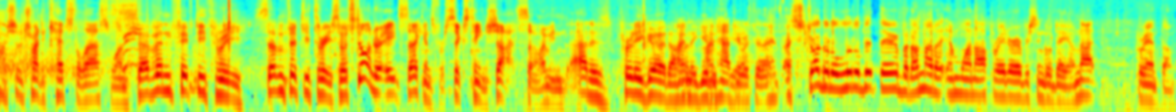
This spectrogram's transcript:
Oh, I should have tried to catch the last one. 753. 753, so it's still under eight seconds for 16 shots. So, I mean, That is pretty good. I'm, I'm, gonna give I'm it to happy you. with it. I, I struggled a little bit there, but I'm not an M1 operator every single day. I'm not Garand Thumb.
